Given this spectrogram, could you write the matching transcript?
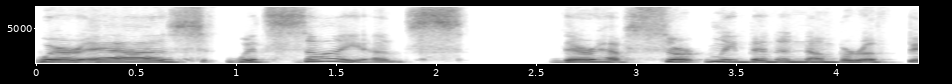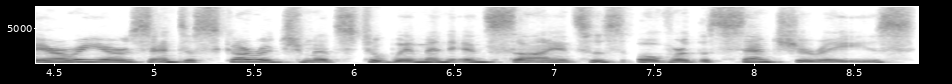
Whereas with science, there have certainly been a number of barriers and discouragements to women in sciences over the centuries.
